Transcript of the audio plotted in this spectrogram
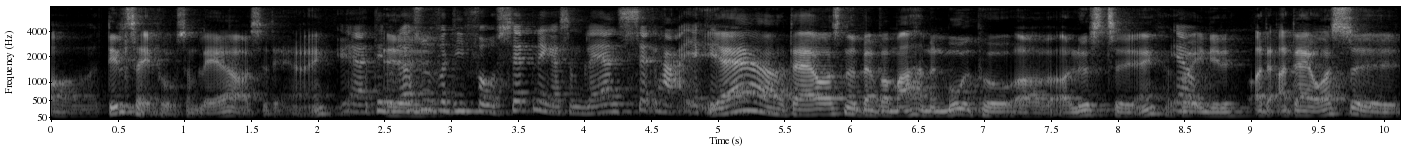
at deltage på som lærer også det her. Ikke? Ja, det er også øh, ud fra de forudsætninger, som læreren selv har. Jeg kan... Ja, og der er også noget, hvor meget har man mod på og, og lyst til ikke? at jo. gå ind i det. Og der, og der er også, øh,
